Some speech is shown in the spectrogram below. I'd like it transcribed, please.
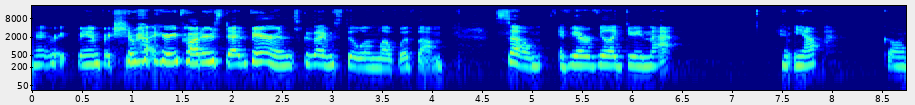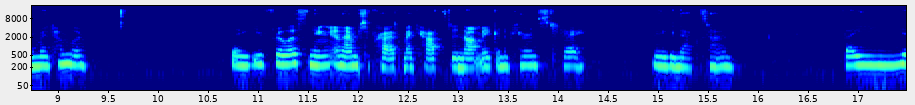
I write fan fiction about Harry Potter's dead parents because I'm still in love with them. So if you ever feel like doing that, hit me up. Go on my Tumblr. Thank you for listening, and I'm surprised my cats did not make an appearance today. Maybe next time. Bye.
